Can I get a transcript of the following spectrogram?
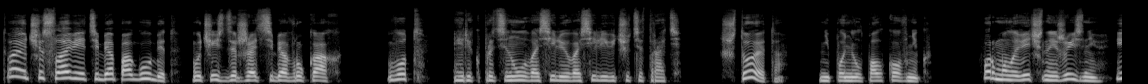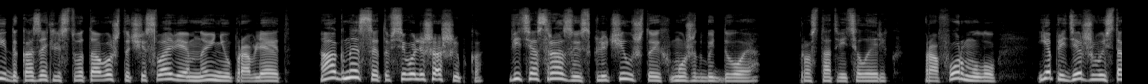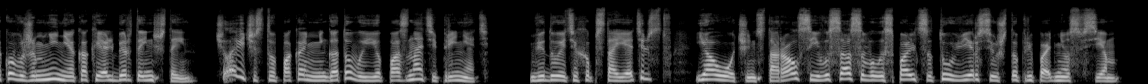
Твое тщеславие тебя погубит, учись держать себя в руках. Вот, Эрик протянул Василию Васильевичу тетрадь. «Что это?» — не понял полковник. Формула вечной жизни и доказательство того, что тщеславие мной не управляет. А Агнес — это всего лишь ошибка. Ведь я сразу исключил, что их может быть двое. Просто ответил Эрик. Про формулу я придерживаюсь такого же мнения, как и Альберт Эйнштейн. Человечество пока не готово ее познать и принять. Ввиду этих обстоятельств я очень старался и высасывал из пальца ту версию, что преподнес всем.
